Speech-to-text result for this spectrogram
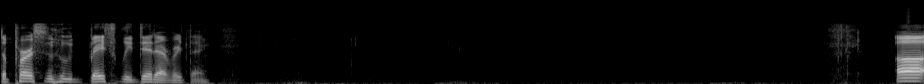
the person who basically did everything. Uh,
